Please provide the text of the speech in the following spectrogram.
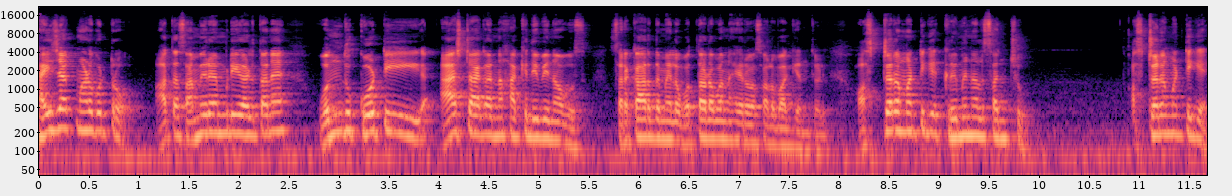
ಹೈಜಾಕ್ ಮಾಡಿಬಿಟ್ರು. ಆತ ಸಮೀರ್ ಎಂ ಹೇಳ್ತಾನೆ, ಒಂದು ಕೋಟಿ ಅನ್ನು ಹಾಕಿದ್ದೀವಿ ನಾವು, ಸರ್ಕಾರದ ಮೇಲೆ ಒತ್ತಡವನ್ನು ಹೇರುವ ಸಲುವಾಗಿ ಅಂತೇಳಿ. ಅಷ್ಟರ ಮಟ್ಟಿಗೆ ಕ್ರಿಮಿನಲ್ ಸಂಚು, ಅಷ್ಟರ ಮಟ್ಟಿಗೆ.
